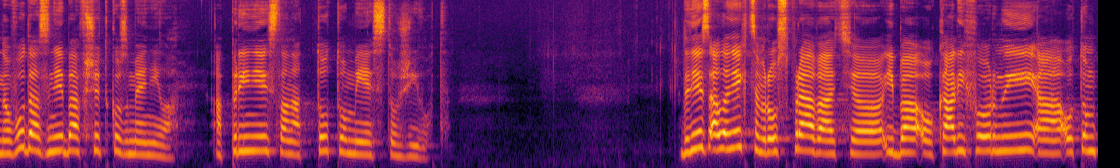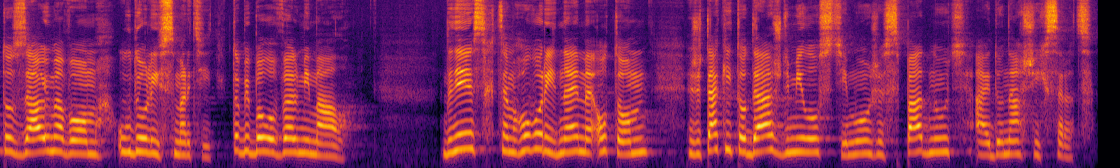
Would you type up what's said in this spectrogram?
No voda z neba všetko zmenila a priniesla na toto miesto život. Dnes ale nechcem rozprávať e, iba o Kalifornii a o tomto zaujímavom údolí smrti. To by bolo veľmi málo. Dnes chcem hovoriť najmä o tom, že takýto dážď milosti môže spadnúť aj do našich srdc.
